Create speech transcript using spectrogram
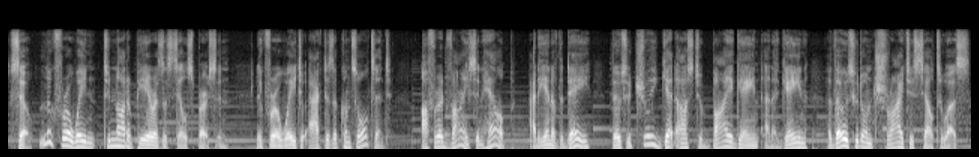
So look for a way to not appear as a salesperson. Look for a way to act as a consultant. Offer advice and help. At the end of the day, those who truly get us to buy again and again are those who don't try to sell to us.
